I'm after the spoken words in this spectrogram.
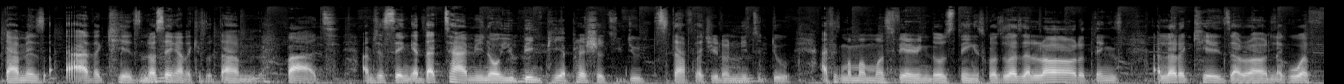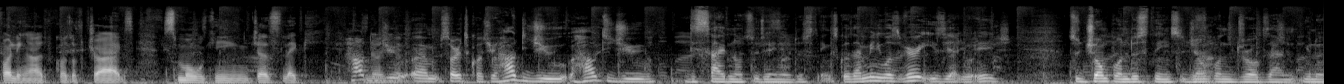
dumb as other kids. Not saying other kids are dumb, but I'm just saying at that time, you know, you being peer pressure to do stuff that you don't need to do. I think my mom was fearing those things because there was a lot of things, a lot of kids around like who were falling out because of drugs, smoking, just like. How know, did you? Um, sorry to cut you. How did you? How did you decide not to do any of those things? Because I mean, it was very easy at your age to jump on those things, to jump on drugs, and you know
